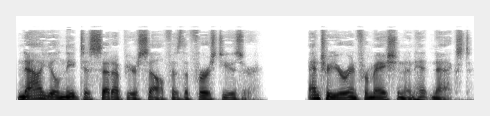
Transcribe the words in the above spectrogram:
Now you'll need to set up yourself as the first user. Enter your information and hit next.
